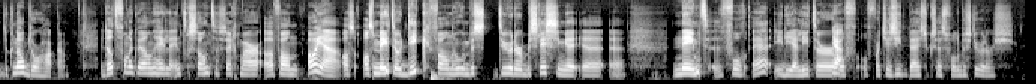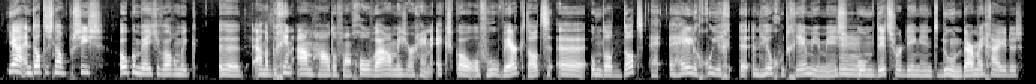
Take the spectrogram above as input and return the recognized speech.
de knoop doorhakken. Dat vond ik wel een hele interessante, zeg maar, eh, van, oh ja, als, als methodiek van hoe een bestuurder beslissingen eh, neemt, eh, idealiter, Ja. of, of wat je ziet bij succesvolle bestuurders. Ja, en dat is nou precies ook een beetje waarom ik eh, aan het begin aanhaalde van... goh, waarom is er geen exco of hoe werkt dat? Eh, omdat dat een hele goede, eh, een heel goed gremium is Mm. om dit soort dingen in te doen. Daarmee ga je dus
